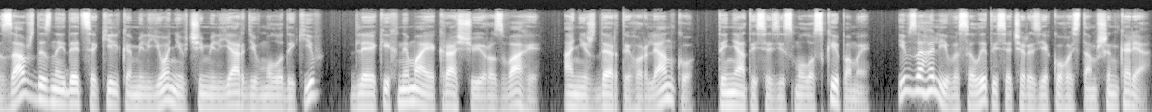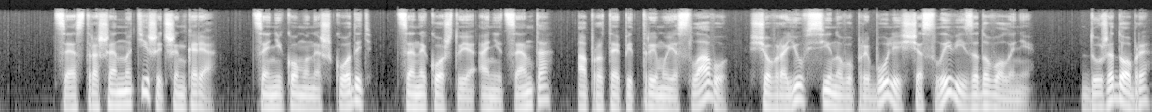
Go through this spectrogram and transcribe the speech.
Завжди знайдеться кілька мільйонів чи мільярдів молодиків, для яких немає кращої розваги, аніж дерти горлянку, тинятися зі смолоскипами і взагалі веселитися через якогось там шинкаря. Це страшенно тішить шинкаря. Це нікому не шкодить, це не коштує ані цента, а проте підтримує славу, що в раю всі новоприбулі щасливі й задоволені. Дуже добре.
